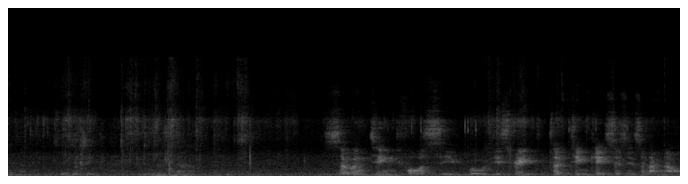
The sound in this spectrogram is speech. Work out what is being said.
nama. CDC. Hmm, nah. 17 for Sibu district, 13 cases in Selangau.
